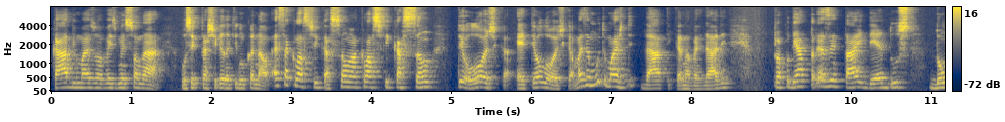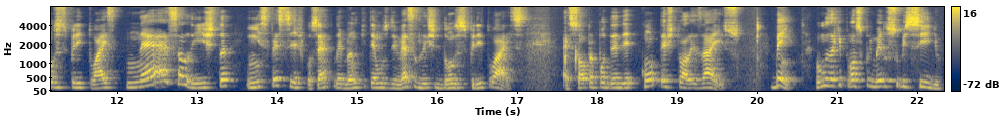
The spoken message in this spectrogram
Cabe mais uma vez mencionar, você que está chegando aqui no canal, essa classificação é uma classificação teológica, é teológica, mas é muito mais didática, na verdade, para poder apresentar a ideia dos dons espirituais nessa lista em específico, certo? Lembrando que temos diversas listas de dons espirituais. É só para poder contextualizar isso. Bem, vamos aqui para o nosso primeiro subsídio:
